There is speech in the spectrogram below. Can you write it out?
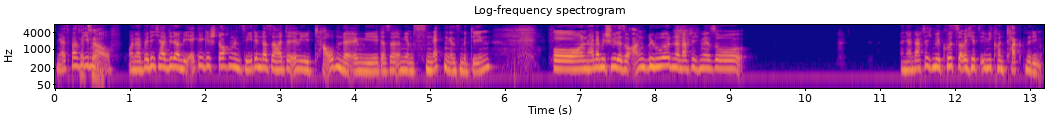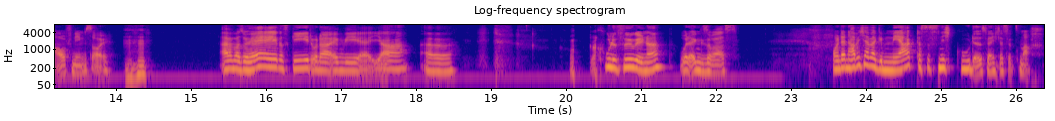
jetzt pass eben Erzähl. auf. Und dann bin ich halt wieder um die Ecke gestochen und sehe den, dass er halt da irgendwie die Tauben da irgendwie, dass er irgendwie am Snacken ist mit denen. Und hat er mich schon wieder so angelurrt und dann dachte ich mir so, und dann dachte ich mir kurz, ob ich jetzt irgendwie Kontakt mit ihm aufnehmen soll. Mhm. Einfach mal so, hey, was geht? Oder irgendwie, äh, ja, äh, Oh coole Vögel, ne? Oder irgendwie sowas. Und dann habe ich aber gemerkt, dass es nicht gut ist, wenn ich das jetzt mache.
